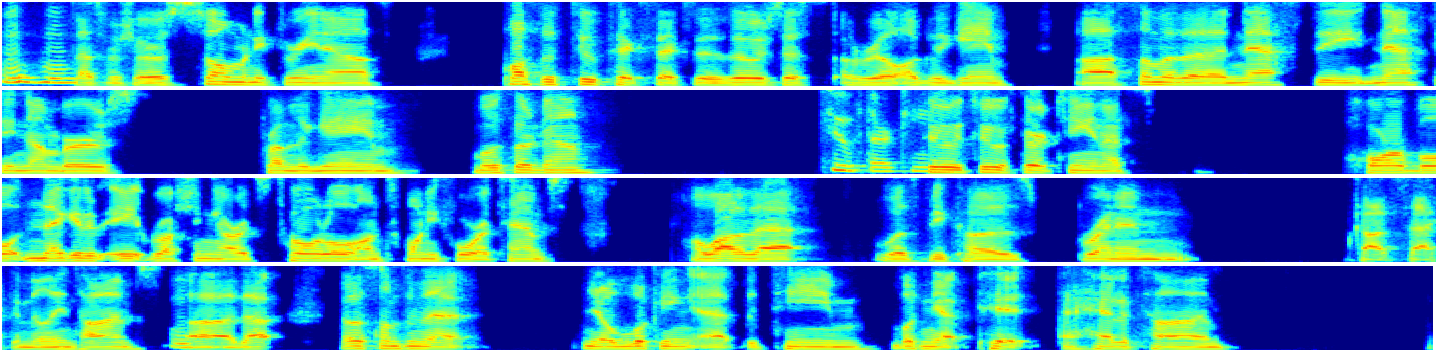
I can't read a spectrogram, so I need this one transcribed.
hmm that's for sure. There's so many three and outs, plus the two pick sixes. It was just a real ugly game. Uh, some of the nasty, nasty numbers from the game. What was their down? Two of 13. Two, two of 13. That's horrible. Negative eight rushing yards total on 24 attempts. A lot of that was because Brennan got sacked a million times. Mhm. Uh, that that was something that you know, looking at the team, looking at Pitt ahead of time,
